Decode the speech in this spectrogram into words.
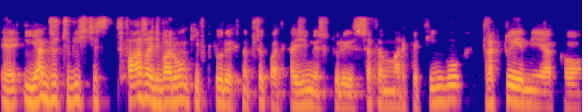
e, i jak rzeczywiście stwarzać warunki, w których na przykład Kazimierz, który jest szefem marketingu, traktuje mnie jako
